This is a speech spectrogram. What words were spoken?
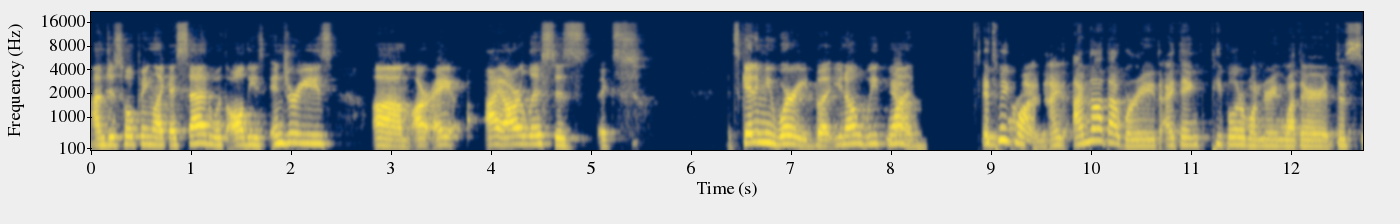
I'm just hoping, like I said, with all these injuries, um, our IR list is it's, it's getting me worried. But you know, week yeah. one. It's week one. I, I'm not that worried. I think people are wondering whether this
